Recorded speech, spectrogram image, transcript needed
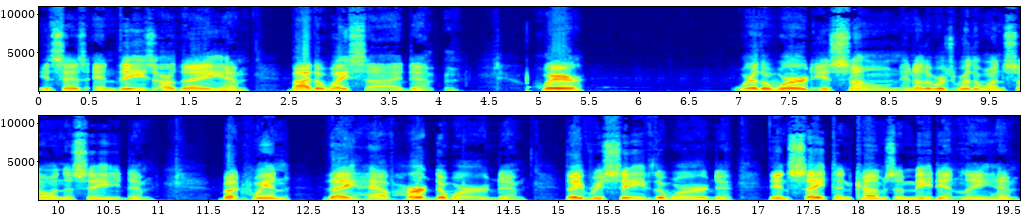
it says, And these are they um, by the wayside where where the word is sown. In other words, we're the ones sowing the seed. but when they have heard the word, um, they've received the word, uh, then Satan comes immediately um,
